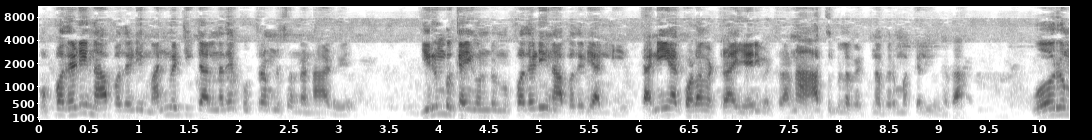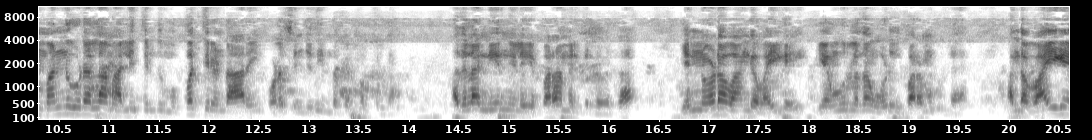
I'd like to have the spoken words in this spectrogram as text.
முப்பது அடி நாற்பது அடி மண் வெட்டிட்டாள்னதே குற்றம்னு சொன்ன நாடு இரும்பு கை கொண்டு முப்பது அடி நாற்பது அடி அள்ளி தனியா குளம் வெட்டுறா ஏரி வெட்டுறான்னா ஆத்துக்குள்ள வெட்டின பெருமக்கள் இவங்க தான் ஒரு மண்ணு கூட எல்லாம் அள்ளி தின்று முப்பத்தி ரெண்டு ஆறையும் கொலை செஞ்சது இந்த பெருமக்கள் தான். அதெல்லாம் நீர்நிலையை பராமரிக்கிறவர் தான் என்னோட வாங்க வைகை என் ஊர்ல தான் ஓடுது பரமக்குள்ள அந்த வைகை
